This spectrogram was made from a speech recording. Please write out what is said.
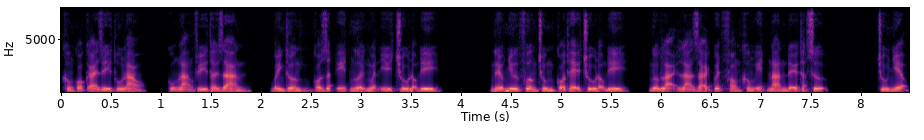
không có cái gì thù lao, cũng lãng phí thời gian, bình thường có rất ít người nguyện ý chủ động đi. Nếu như phương trùng có thể chủ động đi, ngược lại là giải quyết phòng không ít nan để thật sự. Chủ nhiệm,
